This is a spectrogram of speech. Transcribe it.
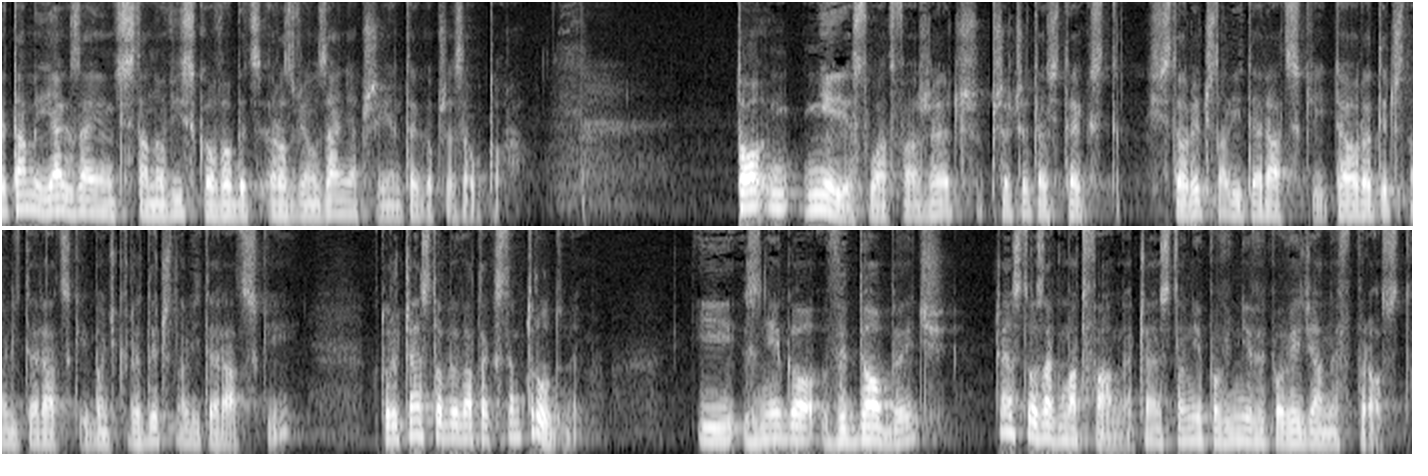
Pytamy, jak zająć stanowisko wobec rozwiązania przyjętego przez autora. To nie jest łatwa rzecz przeczytać tekst historyczno-literacki, teoretyczno-literacki bądź krytyczno-literacki, który często bywa tekstem trudnym i z niego wydobyć często zagmatwane, często niewypowiedziane wprost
